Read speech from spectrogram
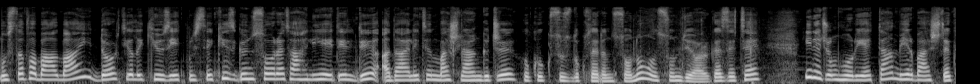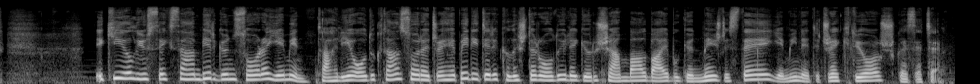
Mustafa Balbay 4 yıl 278 gün sonra tahliye edildi. Adaletin başlangıcı hukuksuzlukların sonu olsun diyor gazete. Yine Cumhuriyet'ten bir başlık. 2 yıl 181 gün sonra yemin. Tahliye olduktan sonra CHP lideri Kılıçdaroğlu ile görüşen Balbay bugün mecliste yemin edecek diyor gazete.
